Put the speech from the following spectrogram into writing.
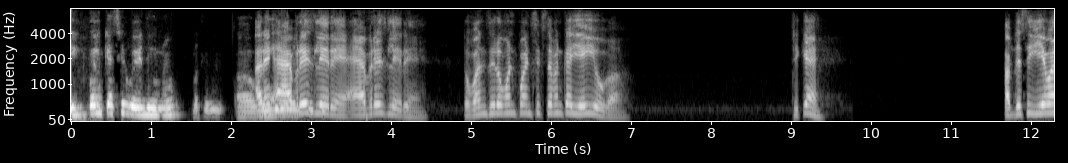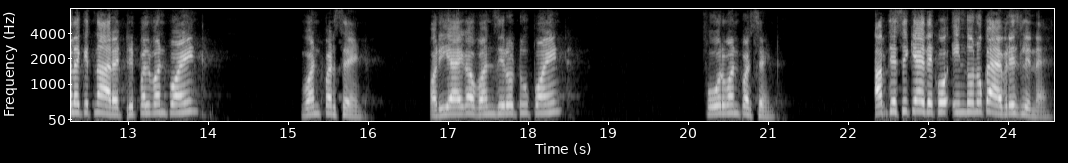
इक्वल कैसे हुए दोनों? मतलब अरे एवरेज ले रहे हैं एवरेज ले रहे हैं। तो 101.67 का यही होगा। ठीक है? अब जैसे ये वाला कितना आ रहा है? Triple one point one percent और ये आएगा one zero two point four one percent अब जैसे क्या है, देखो, इन दोनों का एवरेज लेना है।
